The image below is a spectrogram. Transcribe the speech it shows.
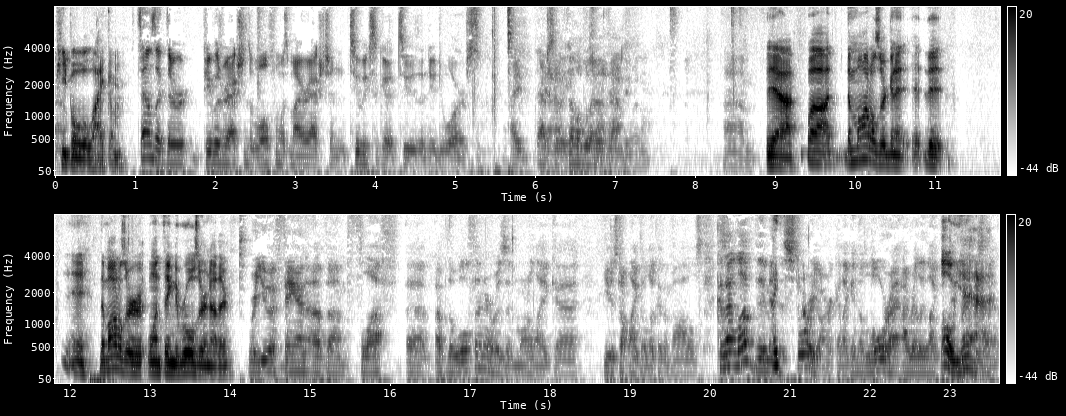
people will like them. Sounds like their people's reaction to Wulfen was my reaction two weeks ago to the new dwarves. I absolutely yeah, Philip was not happy with them. Um, Yeah. Well, uh, the models are gonna. The, eh, the models are one thing. The rules are another. were you a fan of um, fluff uh, of the Wulfen, or was it more like uh, you just don't like the look of the models? Because I love them in the story arc, like in the lore. I, I really like. Oh, yeah. represent.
